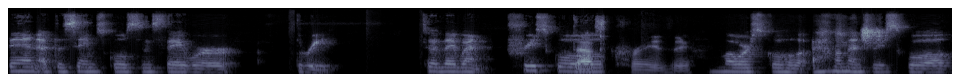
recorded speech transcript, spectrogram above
been at the same school since they were three, so they went preschool. That's crazy. Lower school, elementary school,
